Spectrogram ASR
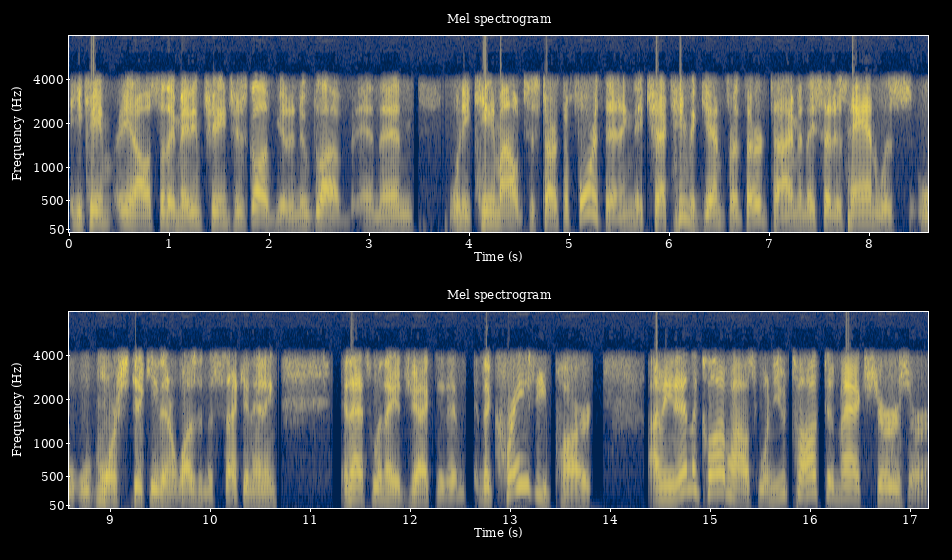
he came, you know, so they made him change his glove, get a new glove. And then when he came out to start the fourth inning, they checked him again for a third time, and they said his hand was w- more sticky than it was in the second inning, and that's when they ejected him. The crazy part, I mean, in the clubhouse, when you talk to Max Scherzer,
